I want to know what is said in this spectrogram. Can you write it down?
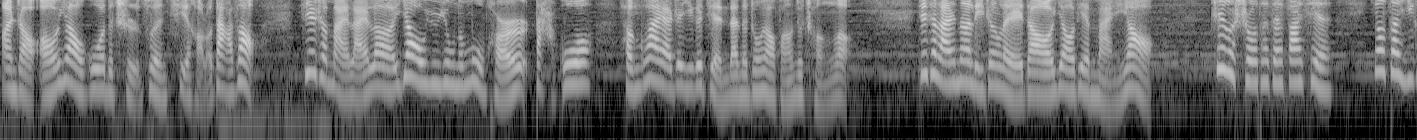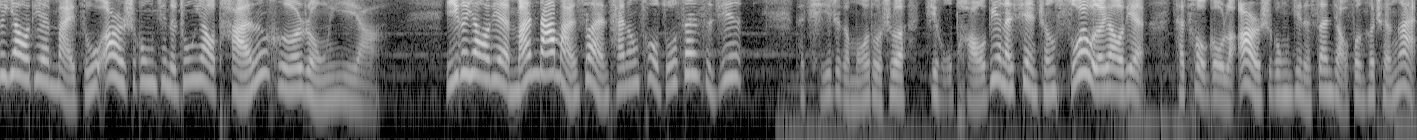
按照熬药锅的尺寸砌好了大灶，接着买来了药浴用的木盆儿、大锅。很快呀，这一个简单的中药房就成了。接下来呢，李正磊到药店买药，这个时候他才发现，要在一个药店买足二十公斤的中药，谈何容易呀！一个药店满打满算才能凑足三四斤，他骑着个摩托车，几乎跑遍了县城所有的药店，才凑够了二十公斤的三角凤和陈艾，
